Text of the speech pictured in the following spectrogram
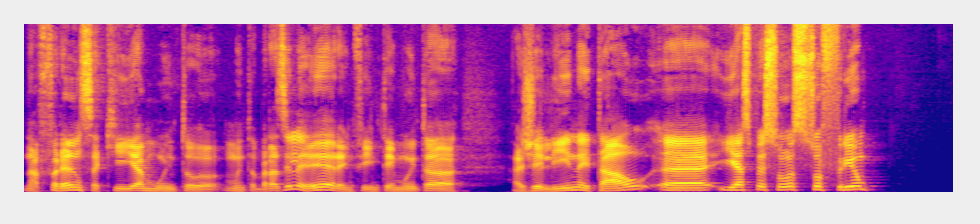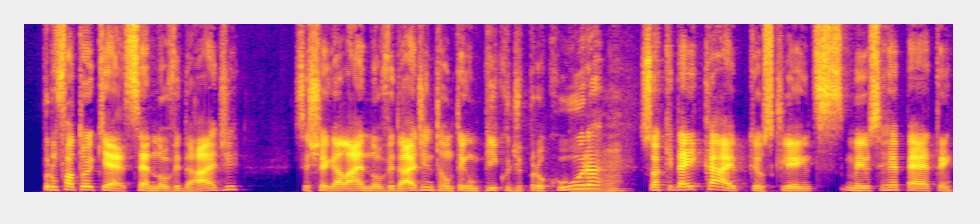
na França, que é muito, muito brasileira, enfim, tem muita Angelina e tal, é, e as pessoas sofriam por um fator que é, se é novidade, você chega lá, é novidade, então tem um pico de procura, uhum. só que daí cai, porque os clientes meio se repetem.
